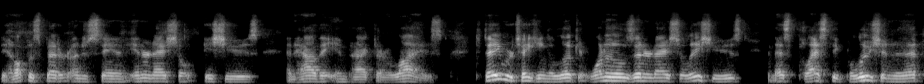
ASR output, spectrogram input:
to help us better understand international issues and how they impact our lives. Today, we're taking a look at one of those international issues, and that's plastic pollution. And that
